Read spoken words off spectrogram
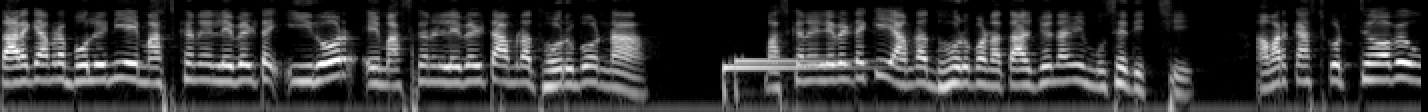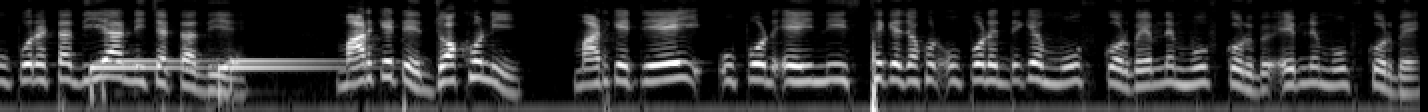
তার আগে আমরা বলিনি এই মাঝখানের লেভেলটা ইরোর এই মাঝখানের লেভেলটা আমরা ধরবো না। মাঝখানের লেভেলটা কি? আমরা ধরবো না, তার জন্য আমি মুছে দিচ্ছি। আমার কাজ করতে হবে উপরেরটা দিয়ে আর নিচেরটা দিয়ে। মার্কেটে যখনই মার্কেটে এই উপর, এই নিচ থেকে যখন উপরের দিকে মুভ করবে, এমনি মুভ করবে, এমনি মুভ করবে,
